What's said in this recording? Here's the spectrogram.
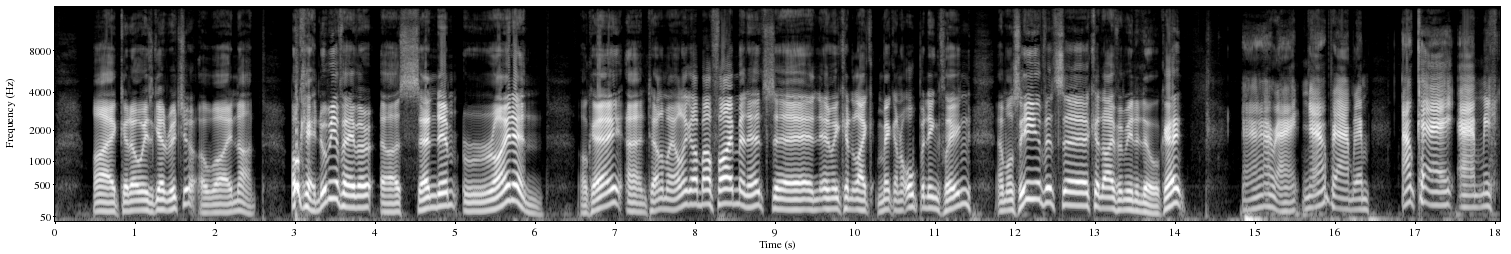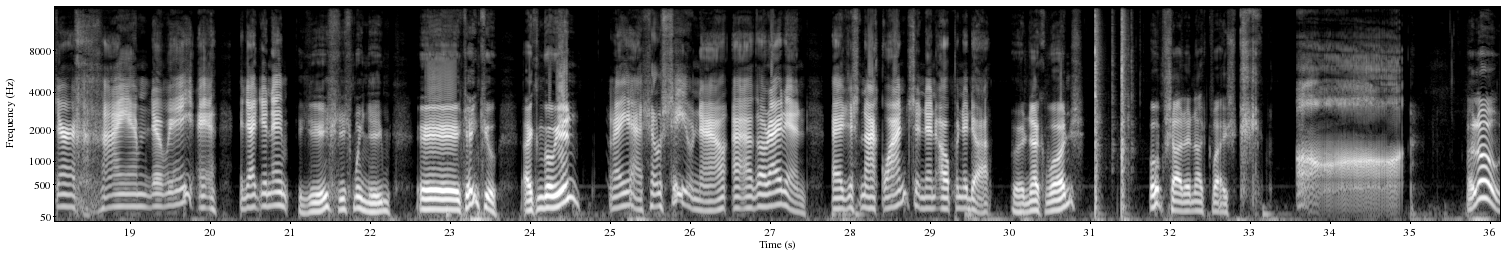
I could always get richer, why not? Okay, do me a favor. Uh, send him right in. Okay, and tell him I only got about five minutes, uh, and, and we can like make an opening thing, and we'll see if it's uh, Kadai for me to do. Okay? All right, no problem. Okay, uh, Mr. Chaim Dewey, uh, is that your name? Yes, that's my name. Uh, thank you. I can go in? Uh, yeah, she'll see you now. Uh, I'll go right in. Uh, just knock once and then open the door. Uh, knock once. Oops, I knocked twice. Hallo,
